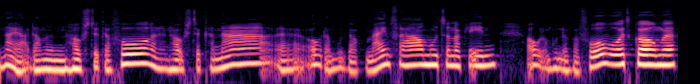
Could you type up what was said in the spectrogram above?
Nou ja, dan een hoofdstuk ervoor en een hoofdstuk erna. Oh, dan moet nog mijn verhaal moet er nog in. Oh, dan moet nog een voorwoord komen.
